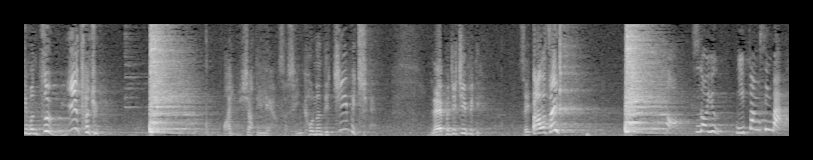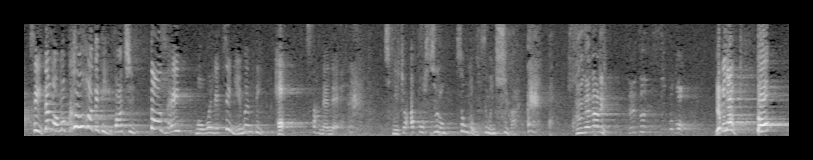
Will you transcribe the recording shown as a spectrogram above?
亲们转移出去，把余下的粮食尽可能的积备起来。来不及积备的，谁打了谁？好，知道有，你放心吧，谁到我们看好的地方去，到时候我会来接你们的。好，少奶奶，你叫阿伯西龙送同志们去吧。哎，守在那里，谁真是不过。叶部长到，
